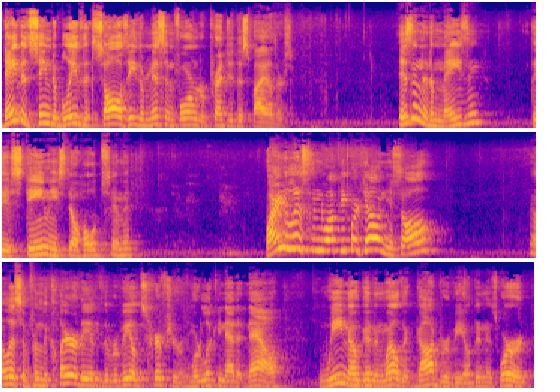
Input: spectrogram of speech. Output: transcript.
David seemed to believe that Saul is either misinformed or prejudiced by others. Isn't it amazing the esteem he still holds him in? Why are you listening to what people are telling you, Saul? Now, listen, from the clarity of the revealed scripture, and we're looking at it now, we know good and well that God revealed in His Word.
